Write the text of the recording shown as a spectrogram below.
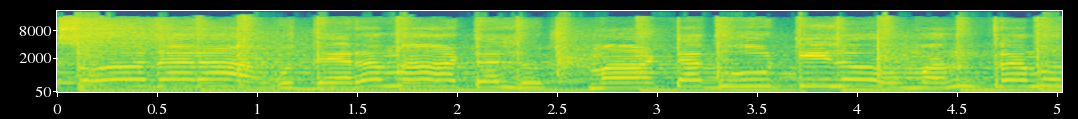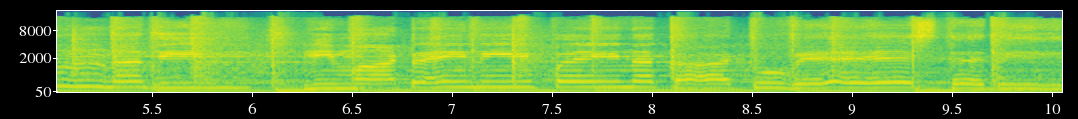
సోదర ఉదర మాటలు మాట గూటిలో మంత్రమున్నది. నీ మాటై నీ పైన కాటు వేస్తది.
